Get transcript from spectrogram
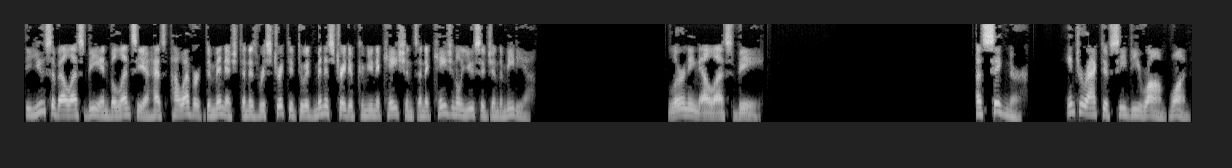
The use of LSV in Valencia has, however, diminished and is restricted to administrative communications and occasional usage in the media. Learning LSV A Signer Interactive CD-ROM 1.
